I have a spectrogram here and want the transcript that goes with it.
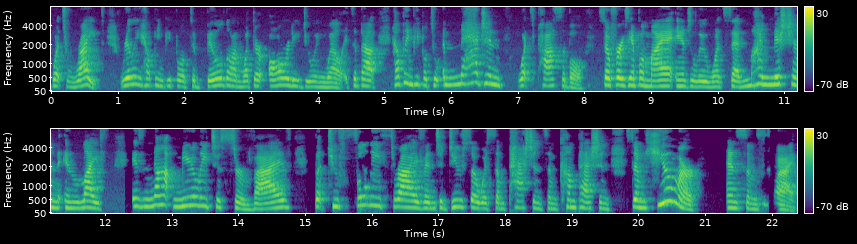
what's right, really helping people to build on what they're already doing well. It's about helping people to imagine what's possible. So, for example, Maya Angelou once said, My mission in life is not merely to survive, but to fully thrive and to do so with some passion, some compassion, some humor, and some mm. style.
